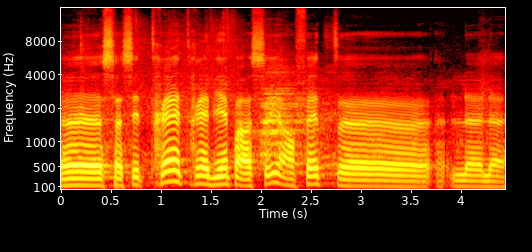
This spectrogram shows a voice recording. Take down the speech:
Euh, ça s'est très, très bien passé. En fait, le,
